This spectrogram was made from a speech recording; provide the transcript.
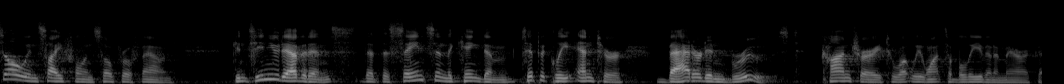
so insightful and so profound. Continued evidence that the saints in the kingdom typically enter battered and bruised, contrary to what we want to believe in America.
